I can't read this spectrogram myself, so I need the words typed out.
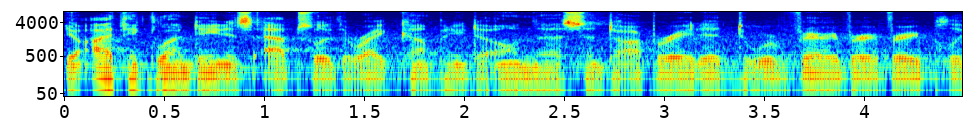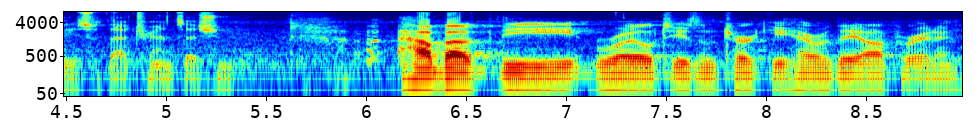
you know, I think Lundin is absolutely the right company to own this and to operate it. We're very, very, very pleased with that transition. How about the royalties in Turkey? How are they operating?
